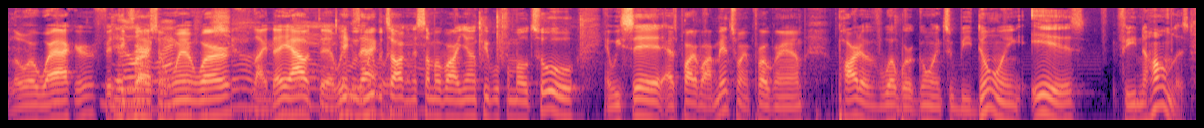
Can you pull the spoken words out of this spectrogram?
Lower Wacker, 50 Exactly. And Wentworth. Sure, Like they out yeah. there. We, was, we Exactly. were talking to some of our young people from O'Toole, and we said as part of our mentoring program, part of what we're going to be doing is feeding the homeless. And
